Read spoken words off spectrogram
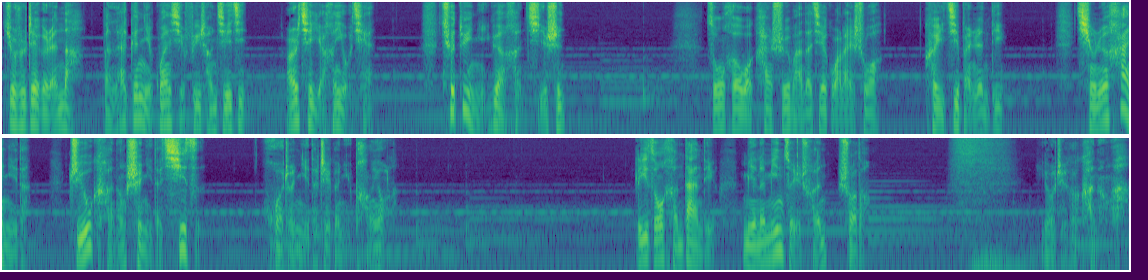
就是这个人呐，本来跟你关系非常接近，而且也很有钱，却对你怨恨极深。综合我看水碗的结果来说，可以基本认定，请人害你的只有可能是你的妻子，或者你的这个女朋友了。李总很淡定，抿了抿嘴唇，说道：“有这个可能啊。”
